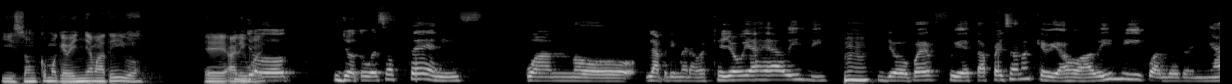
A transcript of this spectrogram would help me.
y son como que bien llamativos. Eh, al igual... yo, yo tuve esos tenis cuando la primera vez que yo viajé a Disney, yo pues fui de estas personas que viajó a Disney cuando tenía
